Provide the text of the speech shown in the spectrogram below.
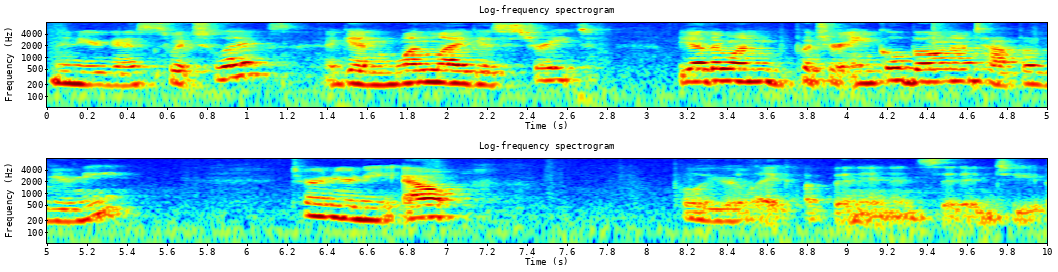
Then you're gonna switch legs. Again, one leg is straight. The other one, put your ankle bone on top of your knee. Turn your knee out, pull your leg up and in and sit into you.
